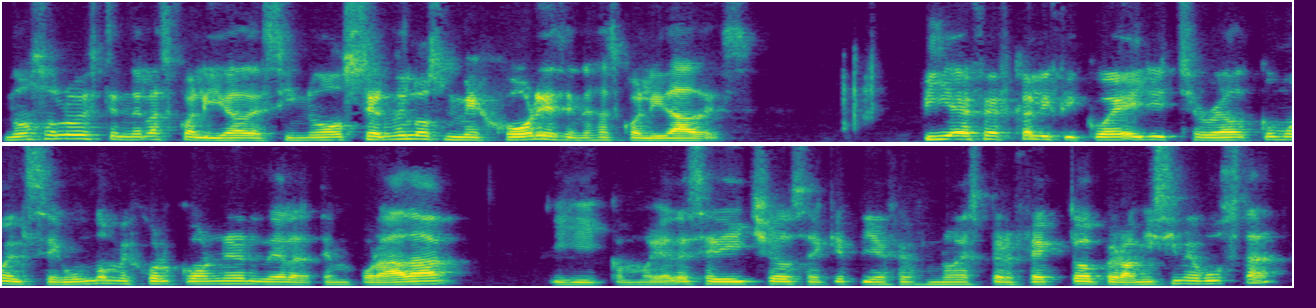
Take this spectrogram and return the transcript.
no solo es tener las cualidades, sino ser de los mejores en esas cualidades. PFF calificó a AJ Terrell como el segundo mejor corner de la temporada y como ya les he dicho, sé que PFF no es perfecto, pero a mí sí me gusta.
